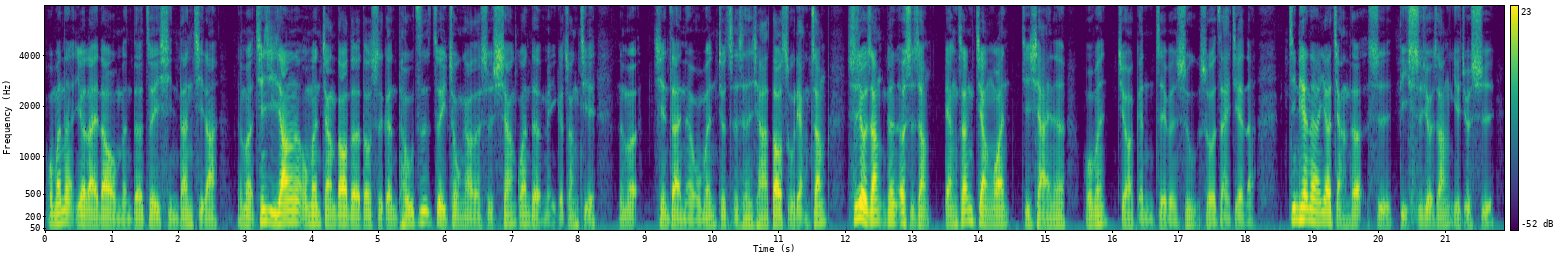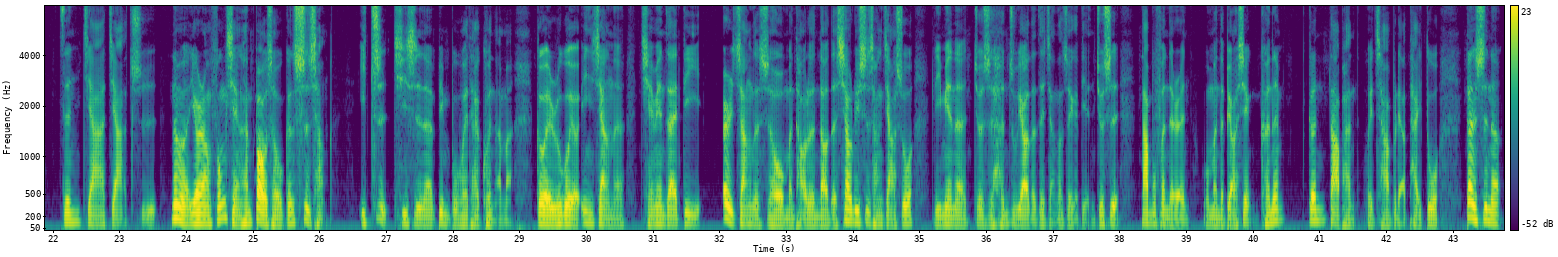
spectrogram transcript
我们呢又来到我们的最新单集啦。那么前几章呢，我们讲到的都是跟投资最重要的是相关的每个章节。那么现在呢，我们就只剩下倒数两章，十九章跟二十章，两章讲完，接下来呢，我们就要跟这本书说再见了。今天呢，要讲的是第十九章，也就是增加价值。那么要让风险和报酬跟市场。一致其实呢，并不会太困难嘛。各位如果有印象呢，前面在第二章的时候，我们讨论到的效率市场假说里面呢，就是很主要的在讲到这个点，就是大部分的人我们的表现可能跟大盘会差不了太多，但是呢，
